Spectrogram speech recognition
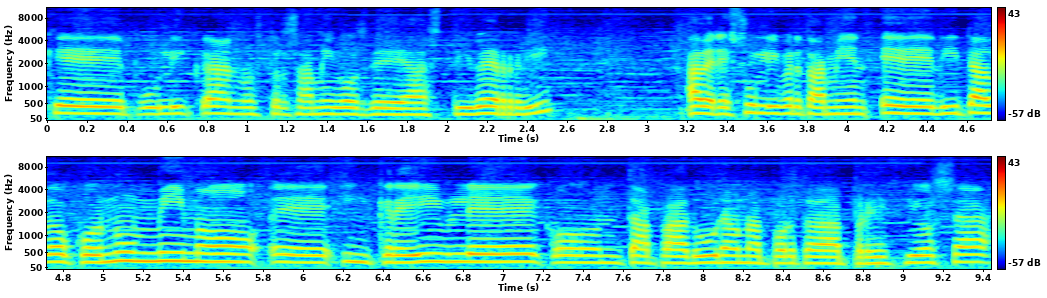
que publican nuestros amigos de Astiberri. A ver, es un libro también editado con un mimo eh, increíble, con tapadura, una portada preciosa.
